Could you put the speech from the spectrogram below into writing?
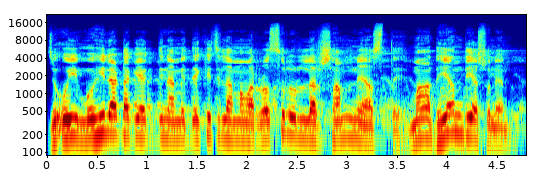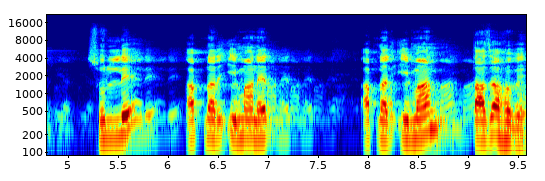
যে, ওই মহিলাটাকে একদিন আমি দেখেছিলাম আমার রসুল্লাহর সামনে আসতে। মা, ধ্যান দিয়ে শুনেন। শুনলে আপনার ইমানের, আপনার ইমান তাজা হবে।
